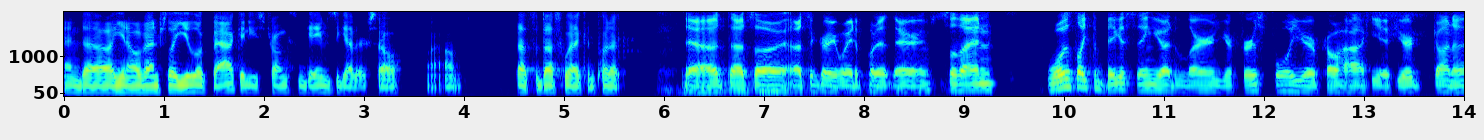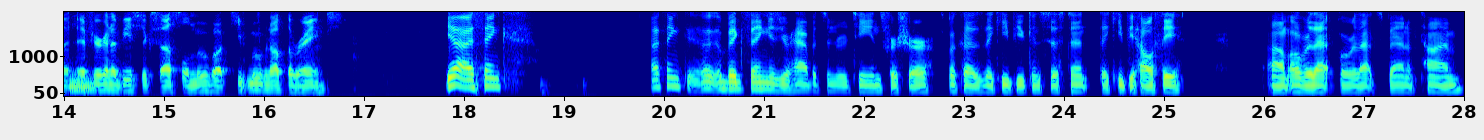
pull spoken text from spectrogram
and, uh, you know, eventually you look back and you strung some games together. So, um, that's the best way I can put it. Yeah, that's a, that's a great way to put it there. So then what was like the biggest thing you had to learn your first full year of pro hockey if you're gonna if you're gonna be successful move up keep moving up the ranks? Yeah, I think I think a big thing is your habits and routines for sure because they keep you consistent, they keep you healthy um, over that over that span of time,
